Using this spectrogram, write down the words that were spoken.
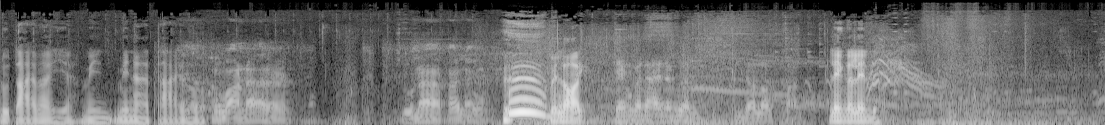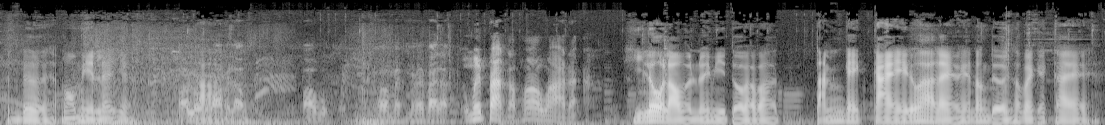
รู้ตายป่ะไอ้เฮียไม่ไม่น่าตายหรือเปล่าวะระวังนะดูหน้าไปแล้วไม่รอด แก๊งก็ได้นะเพื่อน เดี๋ยวเราฟังเล่นก็เล่นเลยทันเดอร์มองไม่เห็นเลยไอ้เฮียฟาโรตายมาไปแล้วฟาโรเออไม่มันไม่ไปแล้วมึงไม่ปากกับพ่อวาดอะฮีโร่เรามันไม่มีตัวแบบว่า ตันไกลๆหรือว่าอะไรไม่งั้นต้องเดินเข้าไปใกล้ๆ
